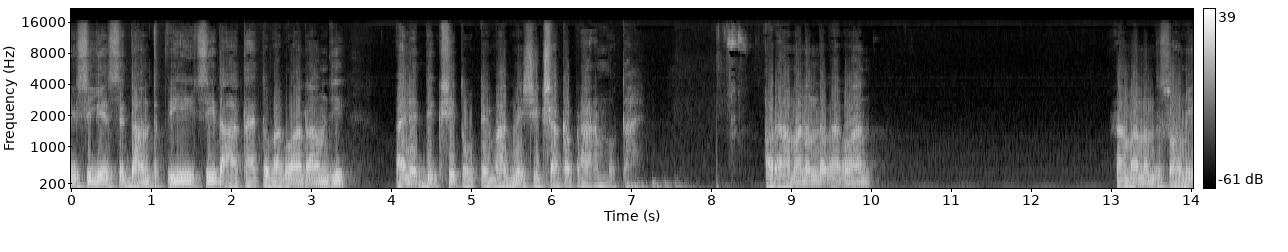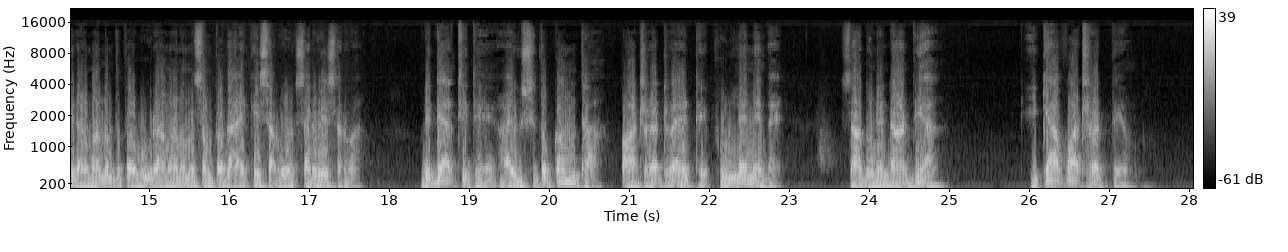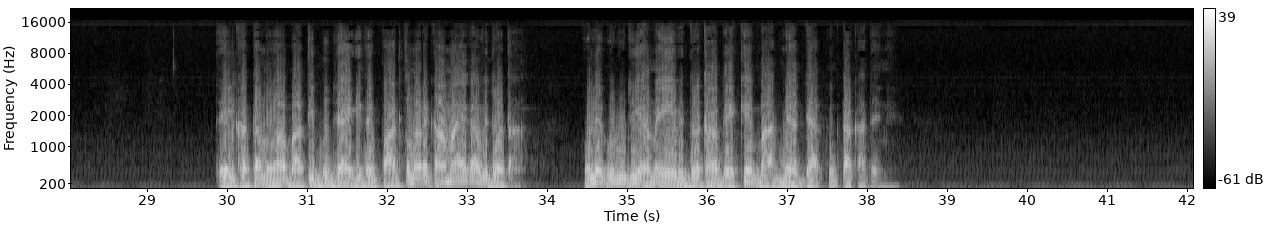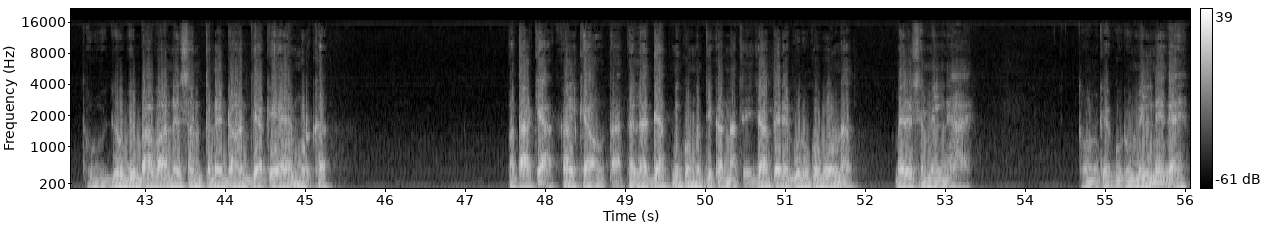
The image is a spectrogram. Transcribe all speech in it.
इसीलिए सिद्धांत भी सीधा आता है तो भगवान राम जी पहले दीक्षित होते बाद में शिक्षा का प्रारंभ होता है। और रामानंद भगवान रामानंद स्वामी, रामानंद प्रभु, रामानंद संप्रदाय के सर्व, सर्वे सर्वा। विद्यार्थी थे, आयुष्य तो कम था, पाठ रट रहे थे, फूल लेने गए। साधु ने डांट दिया कि क्या पाठ रटते हो? तेल खत्म हुआ, बाती बुझ जाएगी तो पाठ तुम्हारे काम आएगा, विद्वता। बोले गुरु जी हमें ये विद्वता दे के बाद में आध्यात्मिकता का देंगे। तो जो भी बाबा ने, संत ने डांट दिया कि है मूर्ख। पता क्या, कल क्या होता है? पहले आध्यात्मिक उन्नति करना चाहिए। जहाँ तेरे गुरु को बोलना, मेरे से मिलने आए। तो उनके गुरु मिलने गए।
